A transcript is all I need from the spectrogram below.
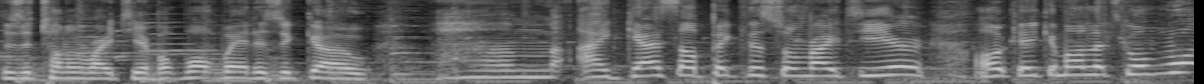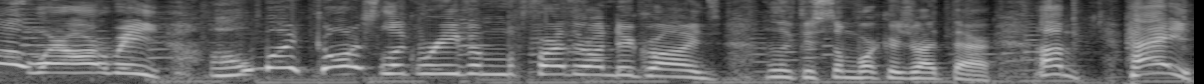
There's a tunnel right here, but what way does it go? Um, I guess I'll pick this one right here. Okay, come on, let's go. Whoa, where are we? Oh my gosh, look, we're even further underground. Look, there's some workers right there. Um, hey,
